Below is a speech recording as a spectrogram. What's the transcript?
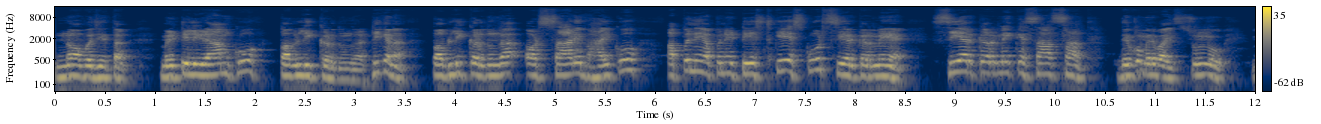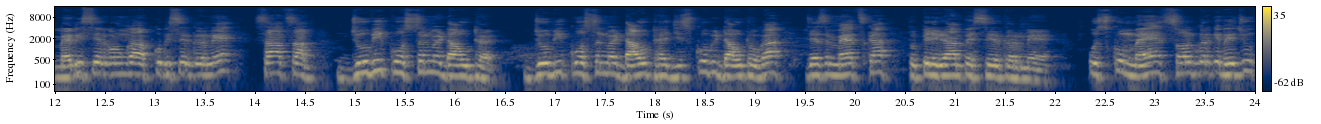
नौ बजे तक। मैं टेलीग्राम को पब्लिक कर दूँगा। ठीक है ना? पब्लिक कर दूँगा और सारे भाई को अपने अपने टेस्ट के स्कोर शेयर करने हैं। शेयर करने के साथ साथ देखो मेरे भाई, सुन लो। मैं भी शेयर करूँगा, आपको भी शेयर करने साथ साथ जो भी क्वेश्चन में डाउट है, जो भी क्वेश्चन में डाउट है, जिसको भी डाउट होगा, जैसे मैथ्स का तो टेलीग्राम पे शेयर करने हैं। उसको मैं सॉल्व करके भेजू,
